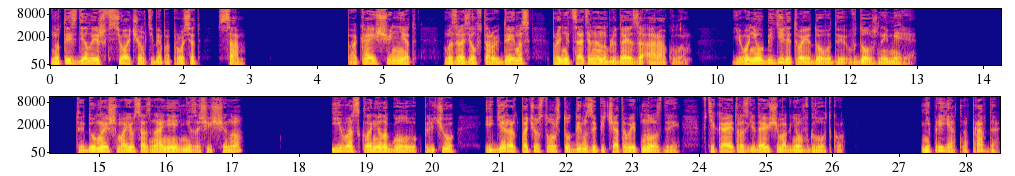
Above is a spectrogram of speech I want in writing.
но ты сделаешь все, о чем тебя попросят, сам. Пока еще нет, возразил второй Деймос, проницательно наблюдая за оракулом. Его не убедили твои доводы в должной мере. Ты думаешь, мое сознание не защищено? Ива склонила голову к плечу, и Герард почувствовал, что дым запечатывает ноздри, втекает разъедающим огнем в глотку. Неприятно, правда?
